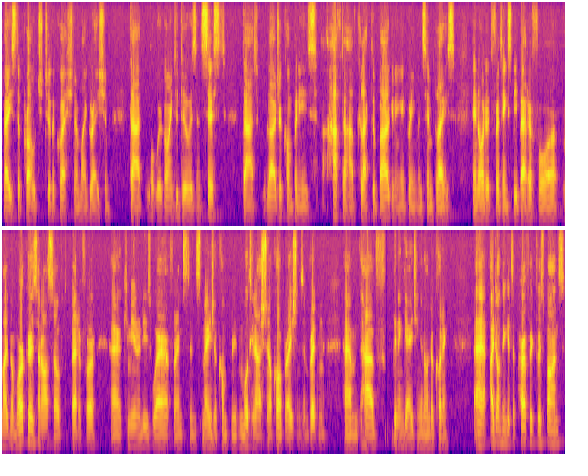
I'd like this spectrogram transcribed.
based approach to the question of migration. That what we're going to do is insist that larger companies have to have collective bargaining agreements in place in order for things to be better for migrant workers and also better for uh, communities where, for instance, major company, multinational corporations in Britain um, have been engaging in undercutting. Uh, I don't think it's a perfect response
